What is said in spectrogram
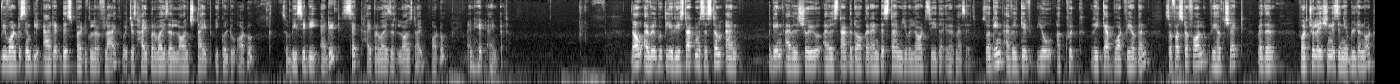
we want to simply edit this particular flag which is hypervisor launch type equal to auto. So BCD edit set hypervisor launch type auto and hit enter. Now I will quickly restart my system and again I will show you I will start the docker and this time you will not see the error message. So again I will give you a quick recap what we have done. So first of all we have checked whether virtualization is enabled or not.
